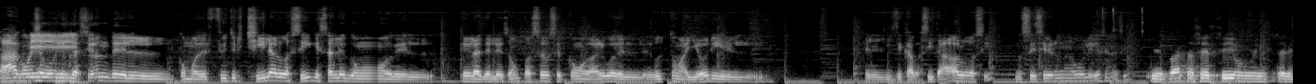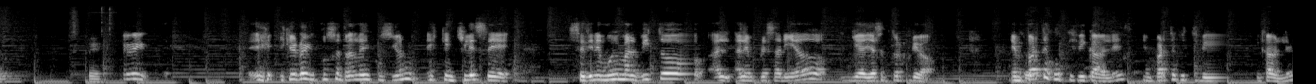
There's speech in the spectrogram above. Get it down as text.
Ah, como esa comunicación del como del Future Chile, algo así, que sale como del que la Teletón pasó a ser como algo del adulto mayor y el, el discapacitado, algo así. No sé si era una publicación así. Que pasa a ser, sí, un ministerio. Sí. Creo que, eh, creo que el punto central de la discusión es que en Chile se, se tiene muy mal visto al, al empresariado y al, y al sector privado. En parte justificable, en parte justificable,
